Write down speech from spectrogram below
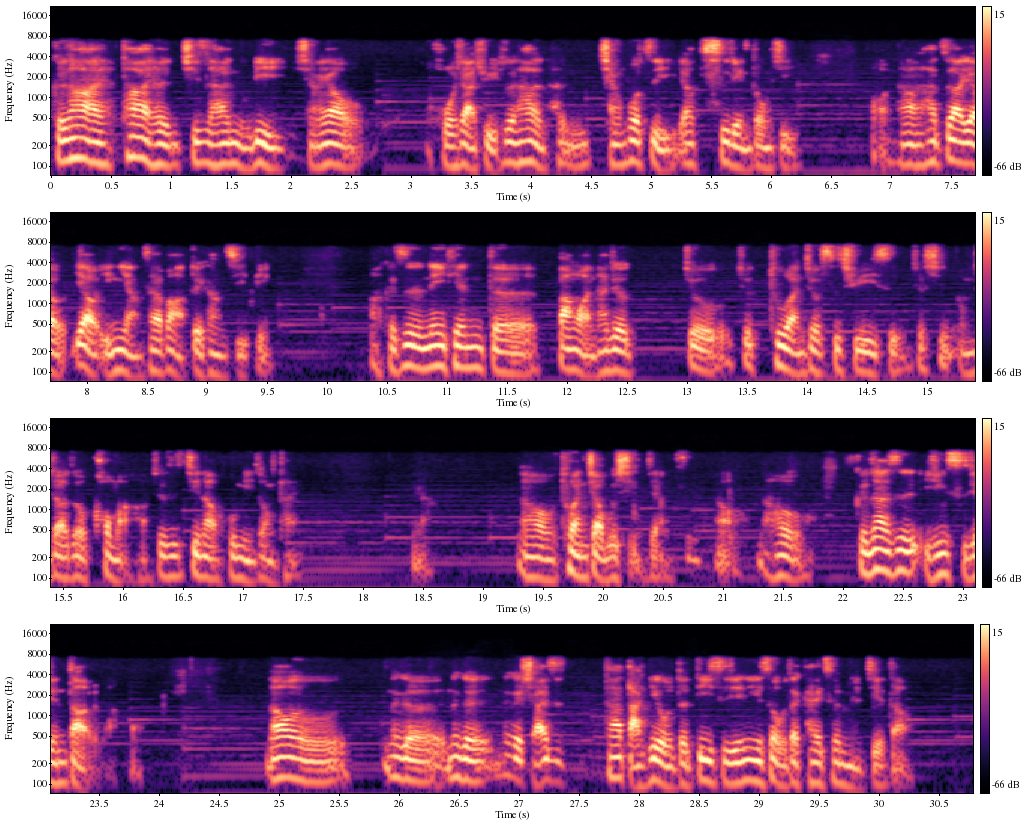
可是他还他还很其实还努力想要活下去，所以他很很强迫自己要吃点东西，哦，他他知道要要有营养才有办法对抗疾病，啊，可是那一天的傍晚他就就就突然就失去意识，就是我们叫做 coma 哈，就是进到昏迷状态，然后突然叫不醒这样子，哦，然后可是那是已经时间到了了，然后。那个、那个、那个小孩子，他打给我的第一时间，那时候我在开车没有接到，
